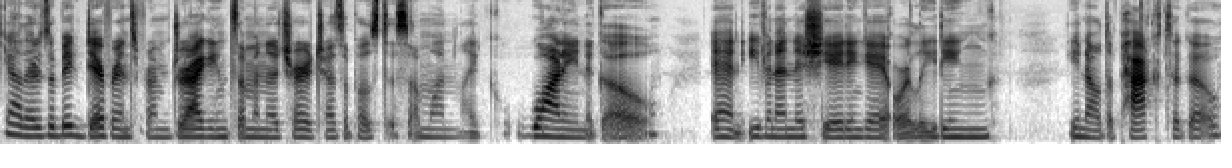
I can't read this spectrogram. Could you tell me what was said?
Yeah, there's a big difference from dragging someone to church as opposed to someone like wanting to go and even initiating it or leading, you know, the pack to go.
